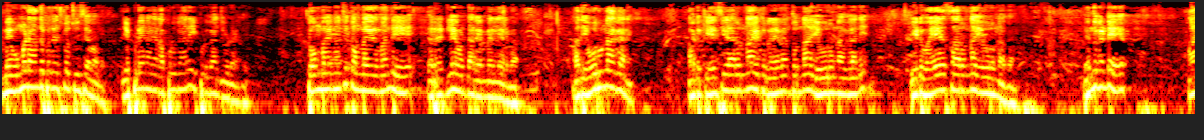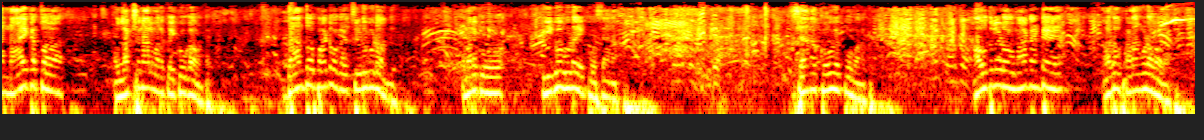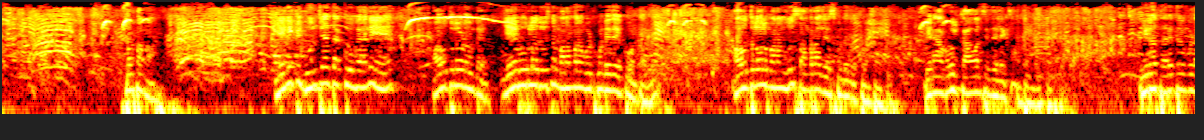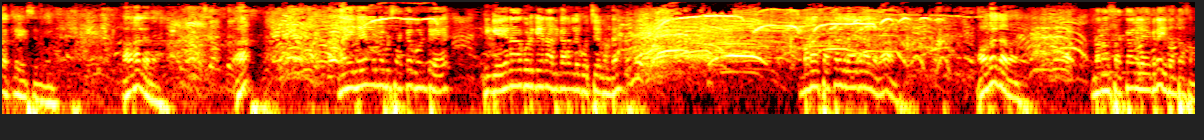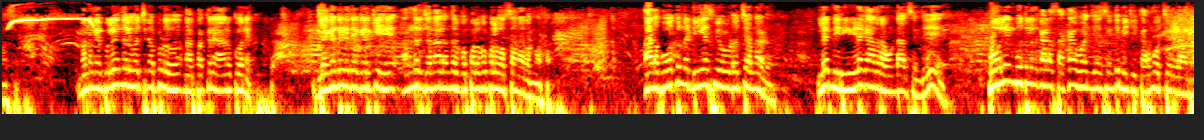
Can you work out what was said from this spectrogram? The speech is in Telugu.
మేము ఉమ్మడి ఆంధ్రప్రదేశ్లో చూసేవాళ్ళం. ఎప్పుడైనా కానీ అప్పుడు కానీ ఇప్పుడు కానీ చూడండి. తొంభై నుంచి తొంభై ఐదు మంది రెడ్లే ఉంటారు ఎమ్మెల్యేలుగా. అది ఎవరున్నా కానీ అటు కేసీఆర్ ఉన్నా ఇటు రేవంత్ ఉన్నా ఎవరున్నా కానీ ఇటు వైఎస్ఆర్ ఉన్నా ఎవరున్నా కానీ. ఎందుకంటే ఆ నాయకత్వ లక్షణాలు మనకు ఎక్కువగా ఉంటాయి. దాంతో పాటు ఒక చెడు కూడా ఉంది. మనకు ఈగో కూడా ఎక్కువ శానా. చాలా కొవ్వు ఎక్కువ మనకు. అవతలోడు ఒక మాట అంటే అసలు పడం కూడా వాడు చెప్తామా? ఎనికి గుంజే తక్కువ కానీ అవతలోడు ఉండేది ఏ ఊర్లో చూసినా మనం మనం కొట్టుకునేది ఎక్కువ ఉంటుంది అవతలోళ్ళు మనం చూసి సంబరాలు చేసుకునేది ఎక్కువ ఉంటుంది ఈ నాకు ఊరు కావాల్సిందే లెక్క ఉంటుంది ఈరోజు దరిద్రం కూడా అట్లే ఏడ్చింది మనం అవునా లేదా? ఐదేళ్ళు ఉన్నప్పుడు చక్కగా ఉంటే ఇంకేనా కొడుకైనా అధికారంలోకి వచ్చేయకుండా? మనం చక్కగా లేకనా కదా? అవునా కదా? మనం చక్కగా లేకనే ఇదంతా సమస్య. మొన్న మేము పులివెందులకు వచ్చినప్పుడు నాకు పక్కనే ఆనుకోనే జగన్ రెడ్డి దగ్గరికి అందరు జనాలు అందరు గొప్పలు గొప్పలు వస్తున్నారన్నమాట. ఆడ పోతున్న డిఎస్పీ వాడు వచ్చి అన్నాడు లే మీరు ఈడ కాదురా ఉండాల్సింది. పోలింగ్ బూతుల కాడ సక్కగా పని చేసింటే మీకు ఈ కర్మ వచ్చేది కాదు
